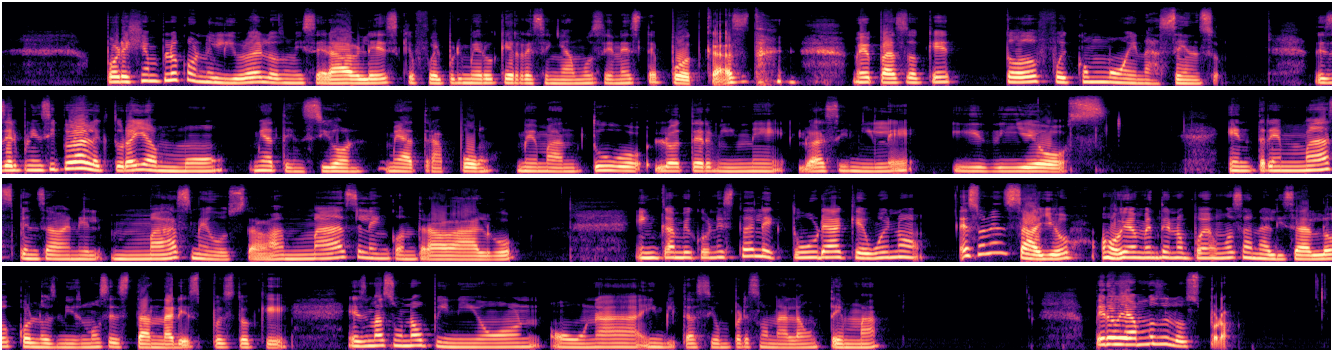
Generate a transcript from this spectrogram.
Por ejemplo, con el libro de los miserables, que fue el primero que reseñamos en este podcast, me pasó que todo fue como en ascenso. Desde el principio la lectura llamó mi atención, me atrapó, me mantuvo, lo terminé, lo asimilé y Dios. Entre más pensaba en él, más me gustaba, más le encontraba algo. En cambio, con esta lectura, que bueno, es un ensayo, obviamente no podemos analizarlo con los mismos estándares, puesto que es más una opinión o una invitación personal a un tema. Pero veamos los pro.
